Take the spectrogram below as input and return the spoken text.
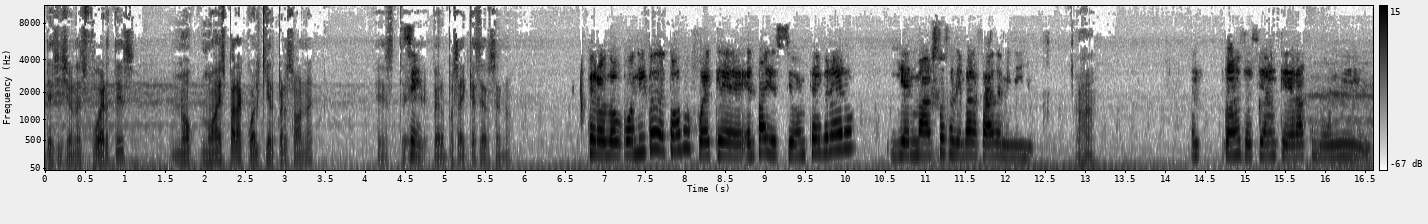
decisiones fuertes. No, no es para cualquier persona, este, pero pues hay que hacerse, ¿no? Pero lo bonito de todo fue que él falleció en febrero y en marzo salí embarazada de mi niño. Ajá. Entonces decían que era como un,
